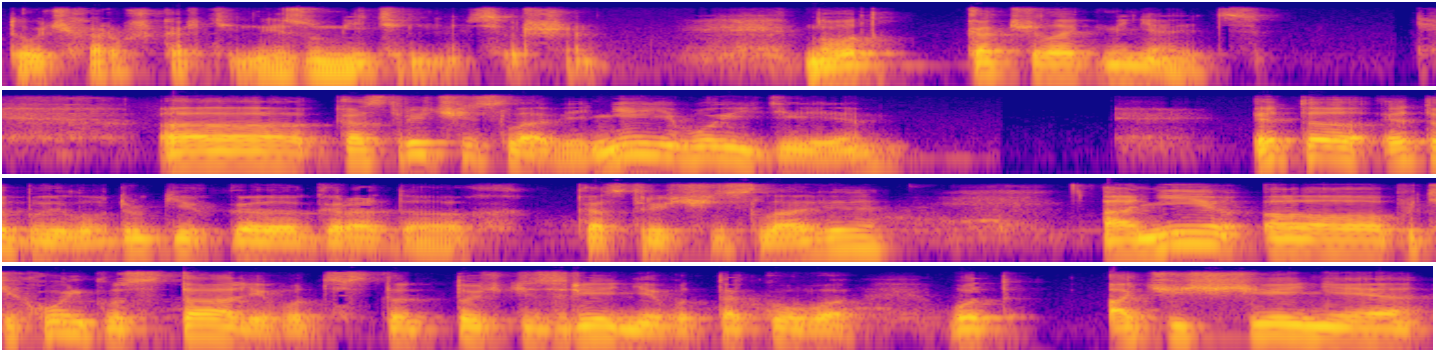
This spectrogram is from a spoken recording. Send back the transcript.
Это очень хорошая картина, изумительная совершенно. Но вот как человек меняется. А костры тщеславия не его идея. Это, это было в других городах, костры тщеславия. Они э, потихоньку стали вот с точки зрения вот такого вот очищения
